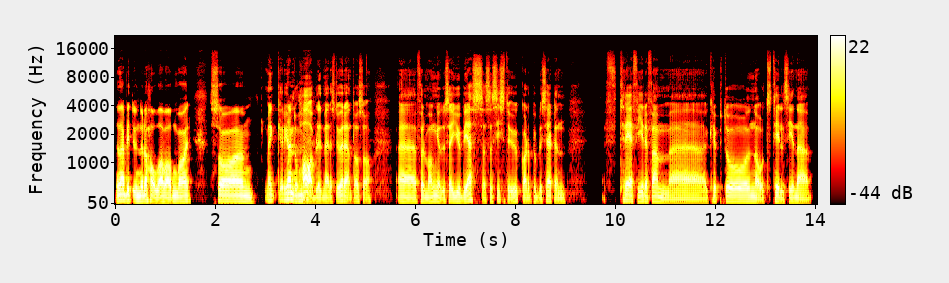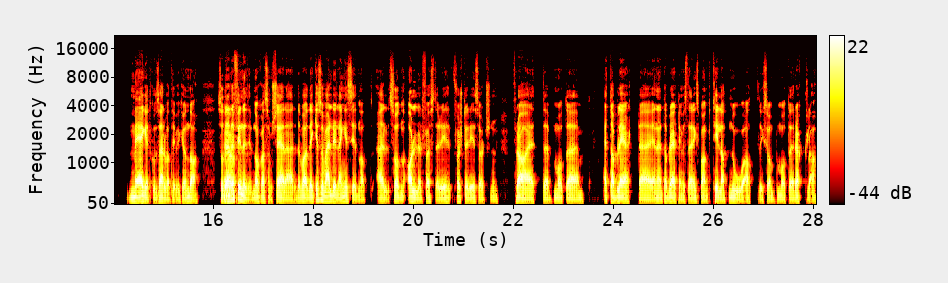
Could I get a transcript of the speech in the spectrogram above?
Den er blitt under det halve av hva den var. Så Men krypto har blitt mer stuerent også, uh, for mange. Du ser UBS, altså siste uka har det publisert en tre, fire, fem uh, kryptonotes til sine meget konservative kunder. Så det er Ja. definitivt noe som skjer her. Det, var, det er ikke så veldig lenge siden at jeg så den aller første, første researchen fra et, på en måte, etablert, en etablert investeringsbank til at nå at liksom på en måte røkla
